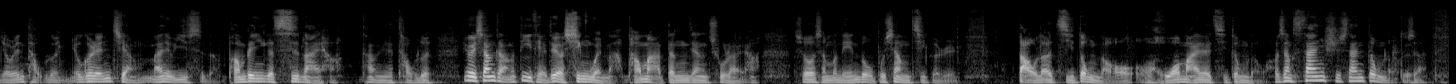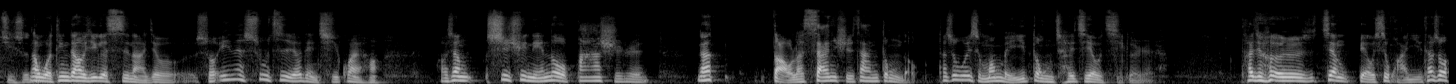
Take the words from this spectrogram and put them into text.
有人讨论，有个人讲蛮有意思的，旁边一个师奶哈，他们也讨论，因为香港的地铁都有新闻嘛，跑马灯这样出来哈，说什么联络不上几个人，倒了几栋楼，活埋了几栋楼，好像三十三栋楼是吧？几十。那我听到一个师奶就说，哎，那数字有点奇怪哈，好像失去联络八十人，那。倒了三十三栋楼，他说：“为什么每一栋才只有几个人？”他就这样表示怀疑。他说：“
